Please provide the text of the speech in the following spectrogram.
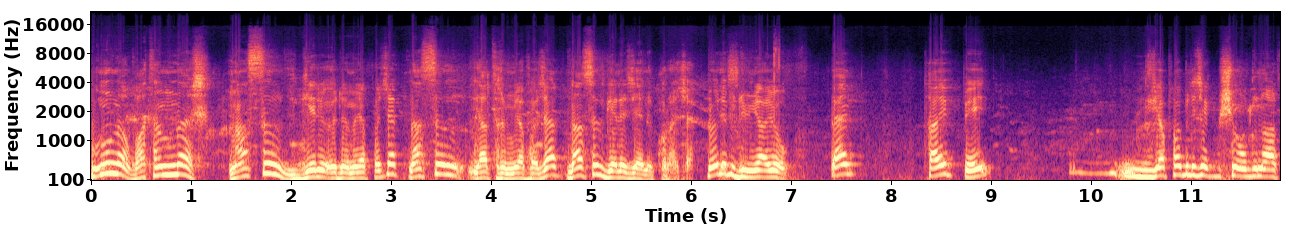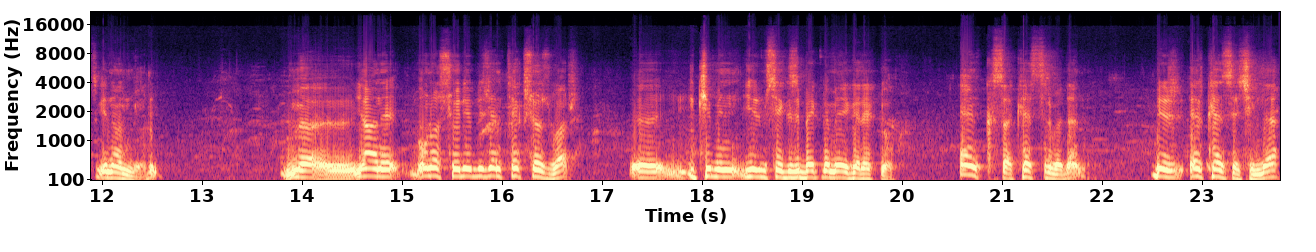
bununla vatandaş nasıl geri ödeme yapacak, nasıl yatırım yapacak, nasıl geleceğini kuracak? Böyle bir dünya yok. Ben Tayyip Bey yapabilecek bir şey olduğunu artık inanmıyorum. Ee, Yani ona söyleyebileceğim tek söz var. Ee, 2028'i beklemeye gerek yok. En kısa kestirmeden bir erken seçimde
